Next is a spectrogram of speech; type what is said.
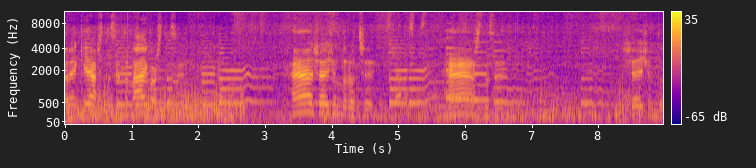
আরে কে আসতেছে? তো নায়ক আসতেছে। হ্যাঁ সেই সুন্দর হচ্ছে। হ্যাঁ আসতেছে। সেই সুন্দর।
